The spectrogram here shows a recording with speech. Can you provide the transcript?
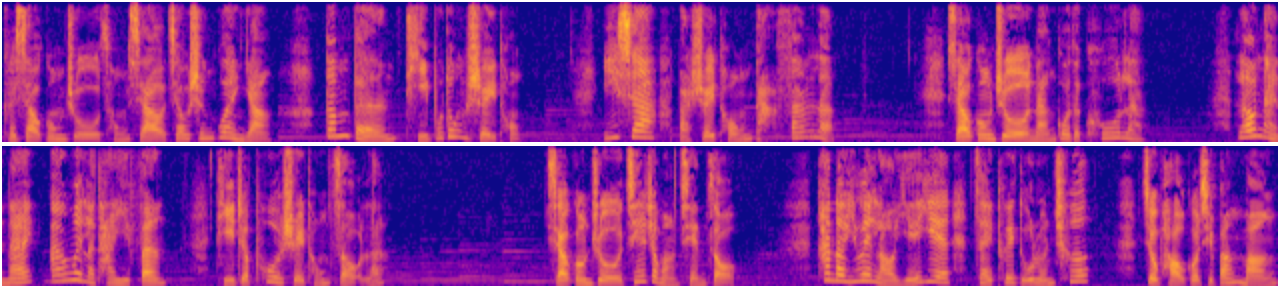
可小公主从小娇生惯养，根本提不动水桶，一下把水桶打翻了。小公主难过的哭了，老奶奶安慰了她一番，提着破水桶走了。小公主接着往前走。看到一位老爷爷在推独轮车，就跑过去帮忙。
